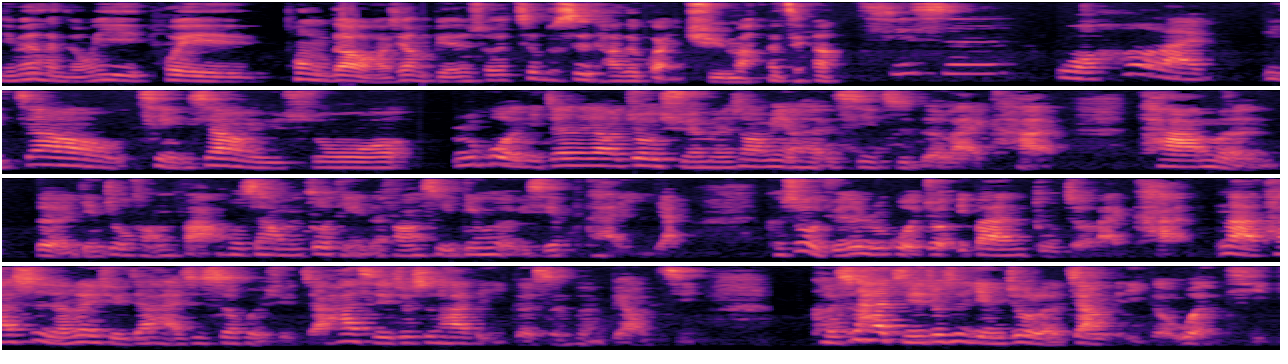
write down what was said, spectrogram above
你们很容易会碰到，好像别人说这不是他的管区吗？这样。其实我后来。比较倾向于说，如果你真的要就学门上面很细致的来看，他们的研究方法或是他们做田野的方式，一定会有一些不太一样。可是我觉得，如果就一般读者来看，那他是人类学家还是社会学家，他其实就是他的一个身份标记。可是他其实就是研究了这样的一个问题，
